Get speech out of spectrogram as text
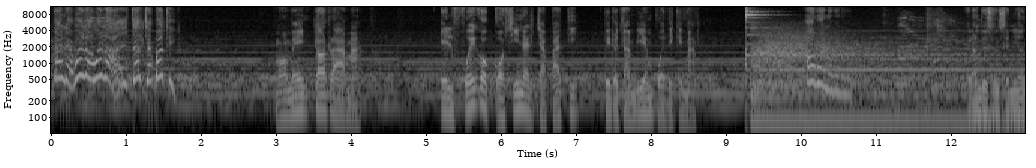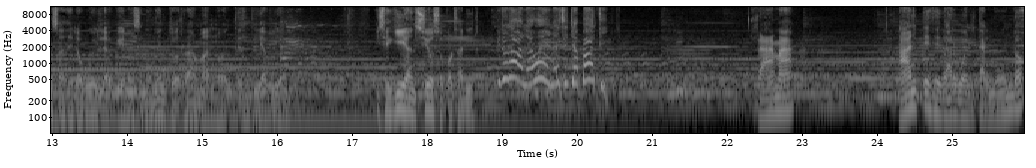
Dale, abuela, abuela, ahí está el chapati. Momento, Rama. El fuego cocina el chapati, pero también puede quemar. Ah, bueno, bueno. Grandes enseñanzas de la abuela que en ese momento Rama no entendía bien. Y seguía ansioso por salir. Abuela, ese chapati. Rama, antes de dar vuelta al mundo,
